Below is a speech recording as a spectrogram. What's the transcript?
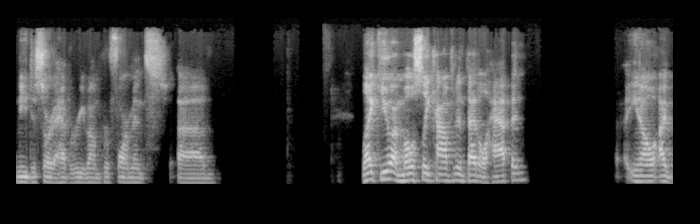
need to sort of have a rebound performance. Um, like you, I'm mostly confident that'll happen. You know, I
